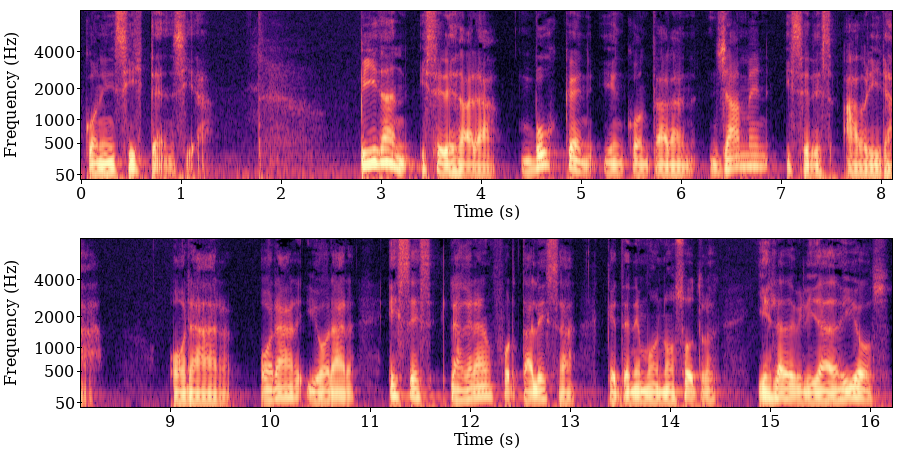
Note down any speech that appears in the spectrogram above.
con insistencia. Pidan y se les dará Busquen y encontrarán, llamen y se les abrirá. Orar, orar y orar, esa es la gran fortaleza que tenemos nosotros y es la debilidad de Dios.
